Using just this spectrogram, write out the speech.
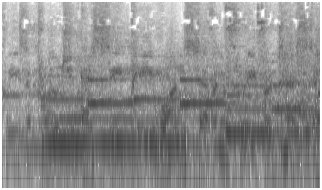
Please approach SCP-173 for testing.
